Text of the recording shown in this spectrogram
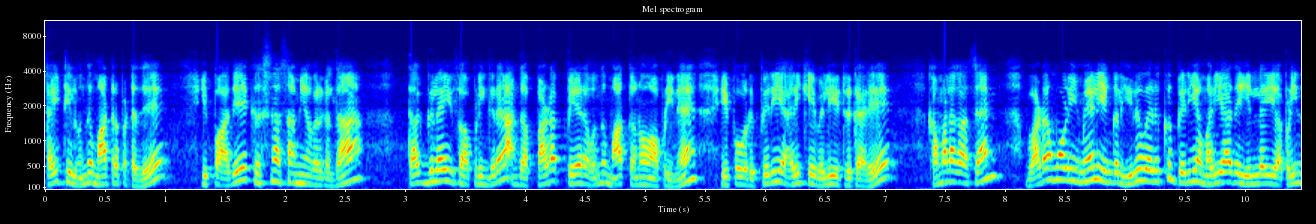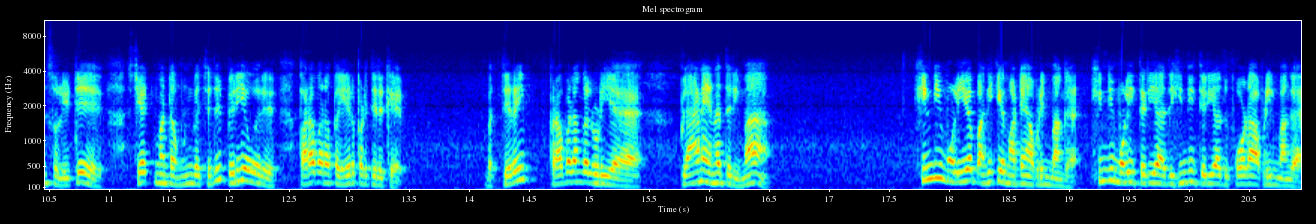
டைட்டில் வந்து மாற்றப்பட்டது. இப்போ அதே கிருஷ்ணசாமி அவர்கள் தான் தக் லைஃப் அப்படிங்கிற அந்த படப்பேரை பேரை வந்து மாற்றணும் அப்படின்னு இப்போ ஒரு பெரிய அறிக்கை வெளியிட்டிருக்காரு. கமலஹாசன் வடமொழி மேல் எங்கள் இருவருக்கும் பெரிய மரியாதை இல்லை அப்படின்னு சொல்லிட்டு ஸ்டேட்மெண்ட்டை முன் வச்சது பெரிய ஒரு பரபரப்பை ஏற்படுத்தியிருக்கு. இப்போ திரை பிரபலங்களுடைய பிளான் என்ன தெரியுமா? ஹிந்தி மொழியை மதிக்க மாட்டேன் அப்படிம்பாங்க. ஹிந்தி மொழி தெரியாது ஹிந்தி தெரியாது போடா அப்படிம்பாங்க.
